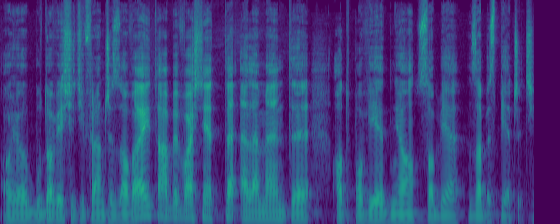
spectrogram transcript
o budowie sieci franczyzowej, to aby właśnie te elementy odpowiednio sobie zabezpieczyć.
